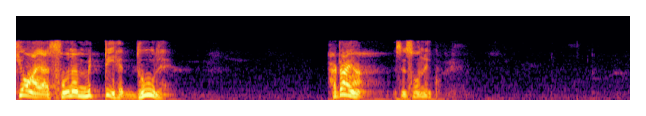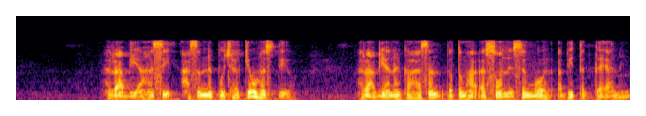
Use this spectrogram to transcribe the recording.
क्यों आया? सोना मिट्टी है, धूल है। हटा यहाँ इसे सोने को। राबिया हँसी। हसन ने पूछा, क्यों हंसती हो? राबिया ने कहा, हसन तो तुम्हारा सोने से मोह अभी तक गया नहीं।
